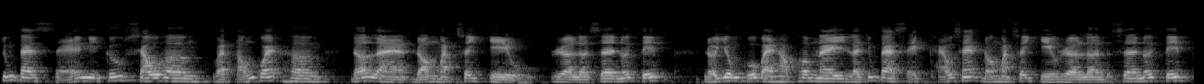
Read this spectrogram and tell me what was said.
chúng ta sẽ nghiên cứu sâu hơn và tổng quát hơn đó là đoạn mạch xoay chiều RLC nối tiếp Nội dung của bài học hôm nay là chúng ta sẽ khảo sát đoạn mạch xoay chiều RLC nối tiếp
